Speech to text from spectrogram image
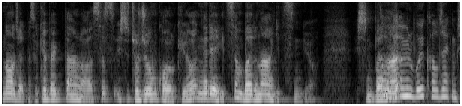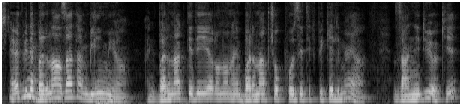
Ne olacak mesela köpekten rahatsız, işte çocuğum korkuyor, nereye gitsin? Barınağa gitsin diyor. Şimdi barınağa... Orada ömür boyu kalacakmış gibi. Evet bir de barınağı zaten bilmiyor. Hani barınak dediği yer onun hani barınak çok pozitif bir kelime ya. Zannediyor ki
